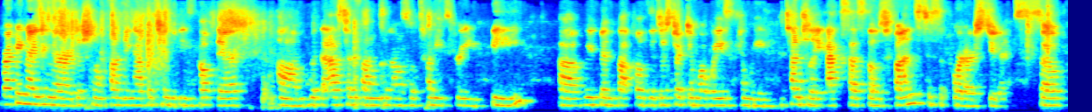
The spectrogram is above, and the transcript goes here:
recognizing there are additional funding opportunities out there um, with the ESSER funds and also 23B. Uh, we've been thoughtful of the district in what ways can we potentially access those funds to support our students. So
